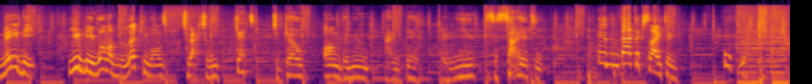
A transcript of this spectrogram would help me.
Maybe you'd be one of the lucky ones to actually get to go on the moon and build a new society. Isn't that exciting? Ooh, yeah.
